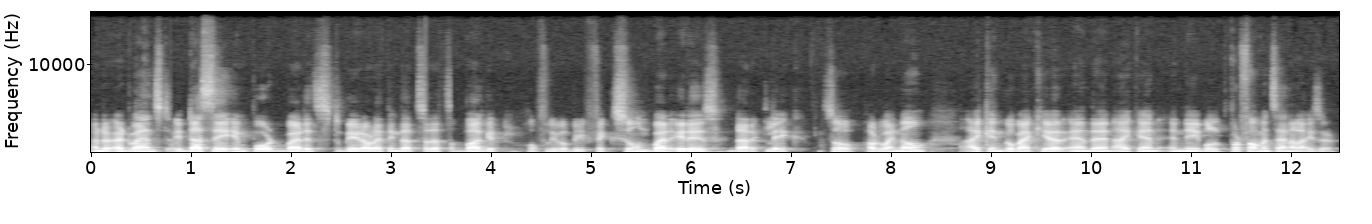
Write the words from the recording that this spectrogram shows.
under advanced, it does say import, but it's grayed out. I think that's that's a bug. It hopefully will be fixed soon, but it is direct lake. So how do I know? I can go back here and then I can enable performance analyzer.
